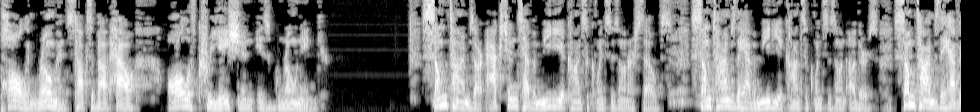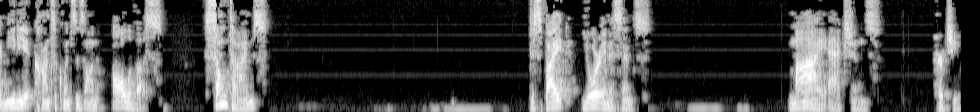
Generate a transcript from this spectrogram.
Paul in Romans talks about how all of creation is groaning. Sometimes our actions have immediate consequences on ourselves. Sometimes they have immediate consequences on others. Sometimes they have immediate consequences on all of us. Sometimes, despite your innocence, my actions hurt you.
